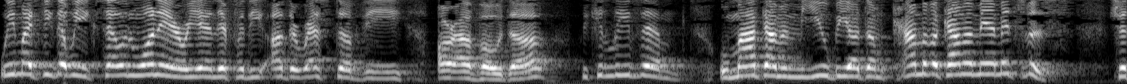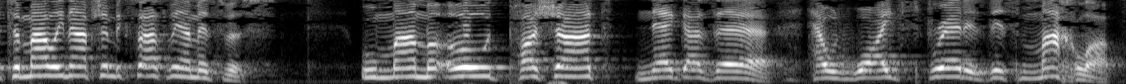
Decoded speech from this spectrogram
We might think that we excel in one area and therefore the other rest of the our avoda we can leave them. Umagam biyadam kama. Shetamali nafshem b'ksas. Umamaod pashat negazeh. How widespread is this machla?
